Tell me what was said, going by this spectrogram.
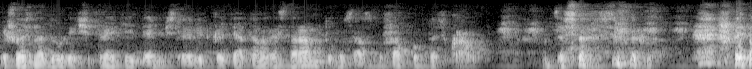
І щось на другий чи третій день після відкриття того ресторану ту гусарську шапку хтось вкрав. Це все, що я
